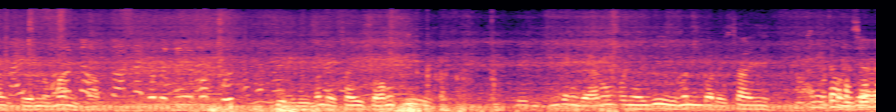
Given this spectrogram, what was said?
มันเติมน้ำมันครับดินนี่มันได้ใส่ส องที่ดินสีแดงๆของพญาวีมันบ่ได้ใส่อันนี้ต้องผสม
